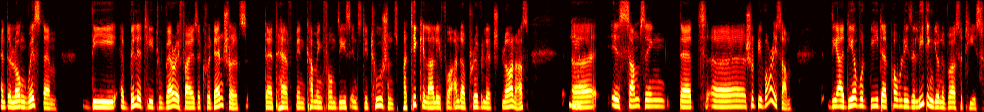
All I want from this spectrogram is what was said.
and along with them the ability to verify the credentials that have been coming from these institutions, particularly for underprivileged learners, yeah. uh, is something that uh, should be worrisome. The idea would be that probably the leading universities,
